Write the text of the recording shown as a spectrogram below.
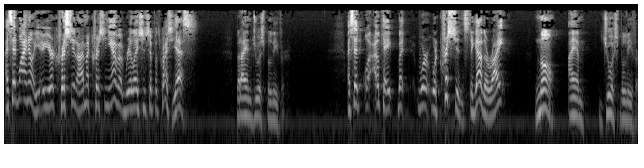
I said, why no, you're a Christian, I'm a Christian, you have a relationship with Christ. Yes. But I am Jewish believer. I said, well, okay, but we're, we're Christians together, right? No, I am Jewish believer.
